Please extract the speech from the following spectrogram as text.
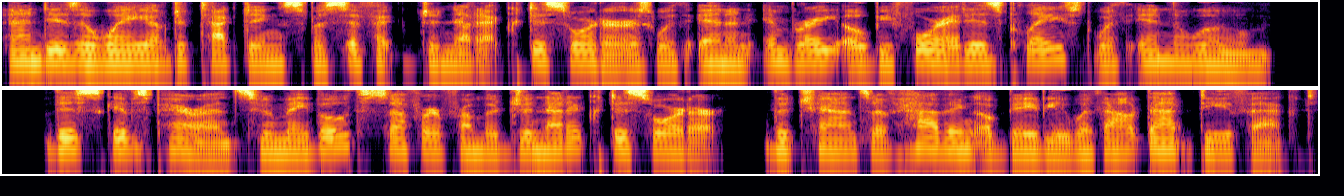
and is a way of detecting specific genetic disorders within an embryo before it is placed within the womb. This gives parents who may both suffer from a genetic disorder, the chance of having a baby without that defect.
